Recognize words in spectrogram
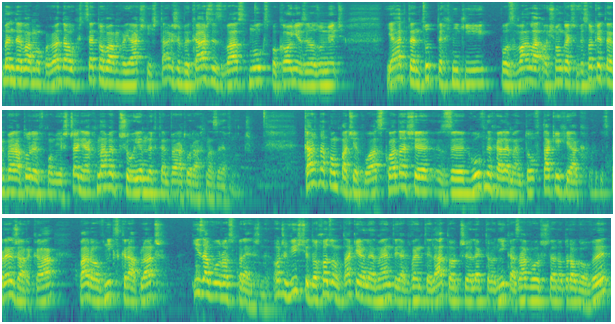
będę Wam opowiadał. Chcę to Wam wyjaśnić tak, żeby każdy z Was mógł spokojnie zrozumieć, jak ten cud techniki pozwala osiągać wysokie temperatury w pomieszczeniach, nawet przy ujemnych temperaturach na zewnątrz. Każda pompa ciepła składa się z głównych elementów, takich jak sprężarka, parownik, skraplacz i zawór rozprężny. Oczywiście dochodzą takie elementy jak wentylator czy elektronika, zawór czterodrogowy,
